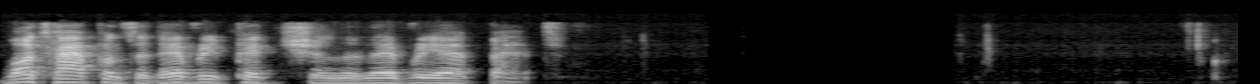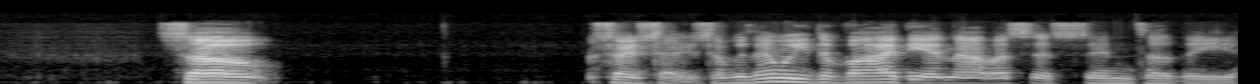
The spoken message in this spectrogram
what happens at every pitch and at every at-bat. So, so, so, so then we divide the analysis into the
